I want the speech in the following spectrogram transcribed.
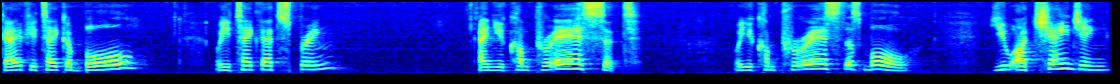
Okay, if you take a ball, or you take that spring, and you compress it, or you compress this ball, you are changing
